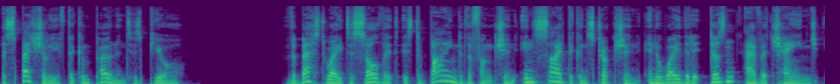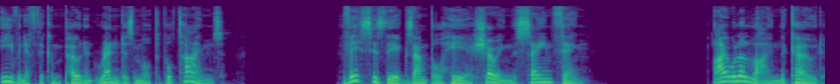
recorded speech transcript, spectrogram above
especially if the component is pure. The best way to solve it is to bind the function inside the construction in a way that it doesn't ever change even if the component renders multiple times. This is the example here showing the same thing. I will align the code.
